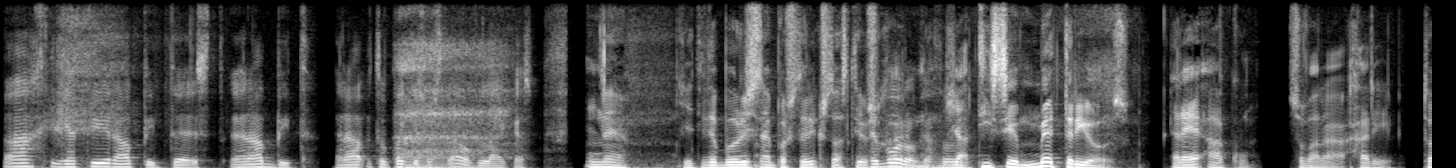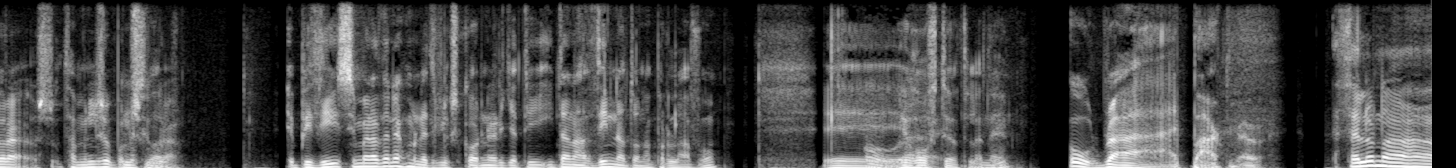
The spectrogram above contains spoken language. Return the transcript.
Αχ, γιατί rapid test. Rabbit. Ra- Το είπα και σωστά ο Βλάκας. Ναι, γιατί δεν μπορείς να υποστηρίξεις το αστείο Δεν σου. μπορώ Χάρη μου. καθόλου. Γιατί είσαι μέτριος. Ρε, άκου. Σοβαρά, Χαρή. Τώρα σ- θα μιλήσω πολύ Ναι, σίγουρα. σοβαρά. Επειδή σήμερα δεν έχουμε Netflix Corner γιατί ήταν αδύνατο να προλάβω. Ε, Alright, Εγώ φταίω δηλαδή. ναι. Alright, partner. Θέλω να,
